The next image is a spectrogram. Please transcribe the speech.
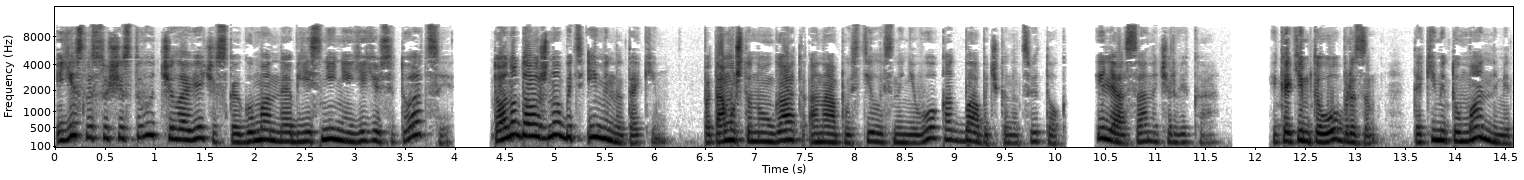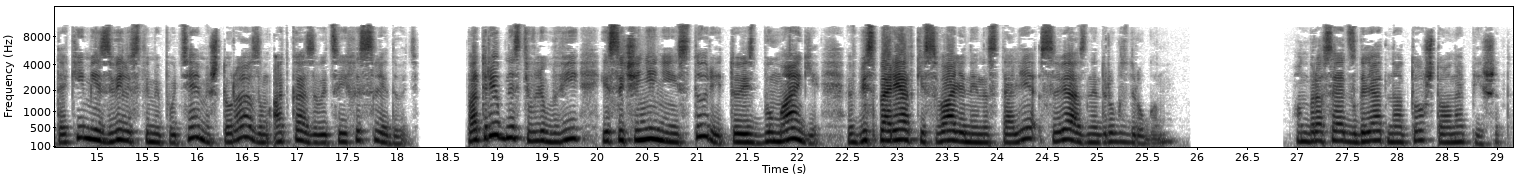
И если существует человеческое гуманное объяснение ее ситуации, то оно должно быть именно таким, потому что наугад она опустилась на него, как бабочка на цветок или оса на червяка. И каким-то образом, такими туманными, такими извилистыми путями, что разум отказывается их исследовать, потребность в любви и сочинении историй, то есть бумаги, в беспорядке сваленной на столе, связаны друг с другом. Он бросает взгляд на то, что она пишет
